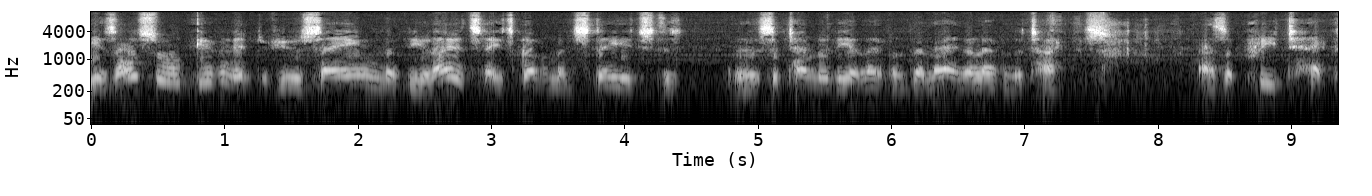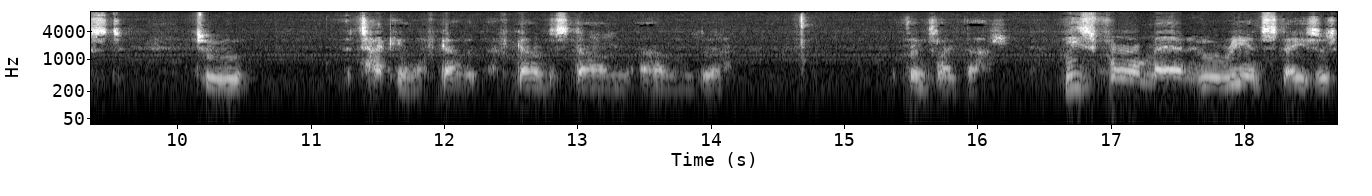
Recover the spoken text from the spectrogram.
He has also given interviews saying that the United States government staged the, uh, September the 11th, the 9-11 attacks as a pretext to attacking Afghanistan and uh, things like that. These four men who were reinstated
